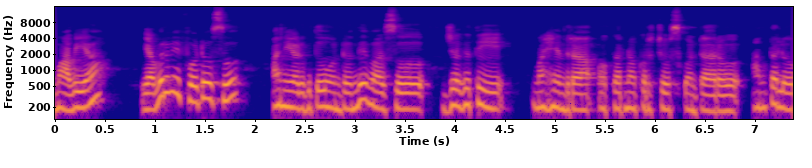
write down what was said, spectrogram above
మావయ్య ఎవరివి ఫొటోస్? అని అడుగుతూ ఉంటుంది వాసు. జగతి మహేంద్ర ఒకరినొకరు చూసుకుంటారు. అంతలో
